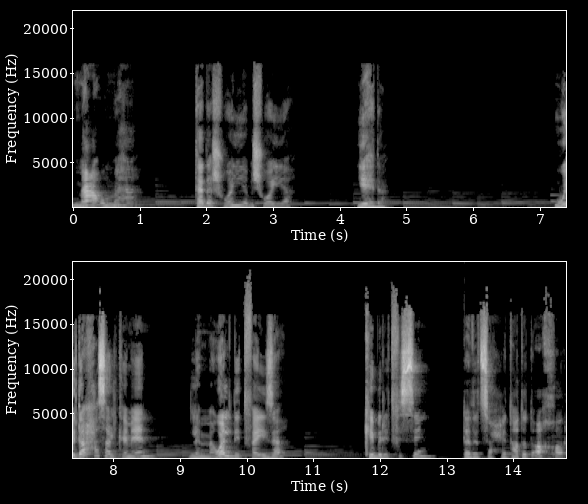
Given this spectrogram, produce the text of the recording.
مع أمها ابتدى شوية بشوية يهدى. وده حصل كمان لما والدة فايزة كبرت في السن ابتدت صحتها تتأخر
